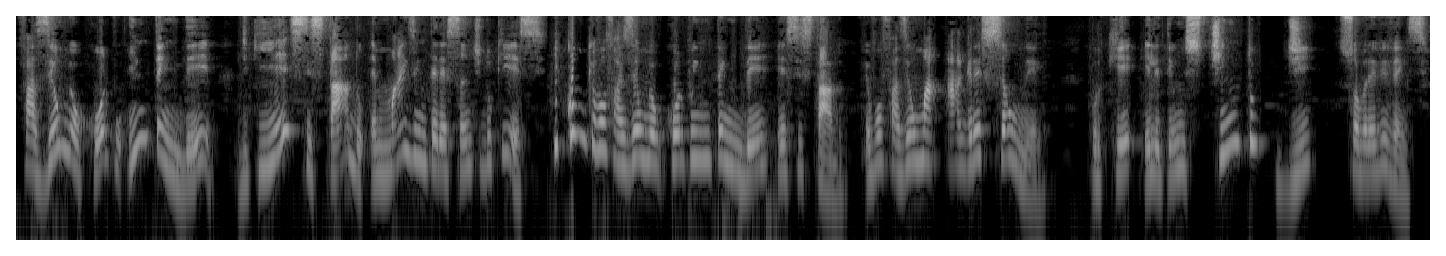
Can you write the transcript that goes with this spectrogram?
fazer o meu corpo entender de que esse estado é mais interessante do que esse. E como que eu vou fazer o meu corpo entender esse estado? Eu vou fazer uma agressão nele, porque ele tem um instinto de sobrevivência.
